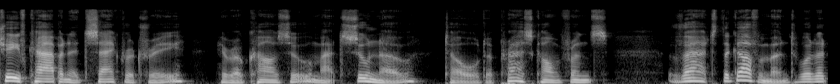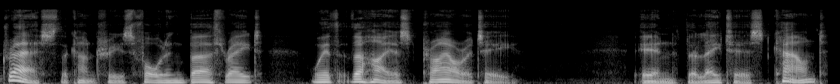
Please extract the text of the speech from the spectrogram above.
Chief Cabinet Secretary Hirokazu Matsuno told a press conference that the government will address the country's falling birth rate with the highest priority. In the latest count,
